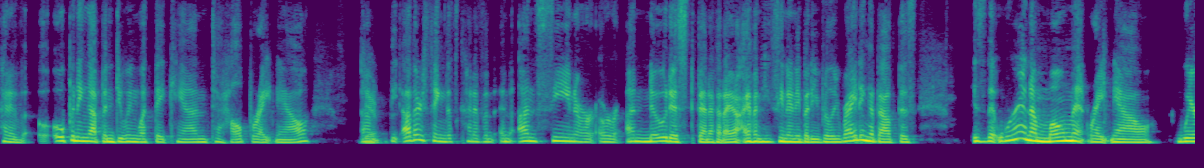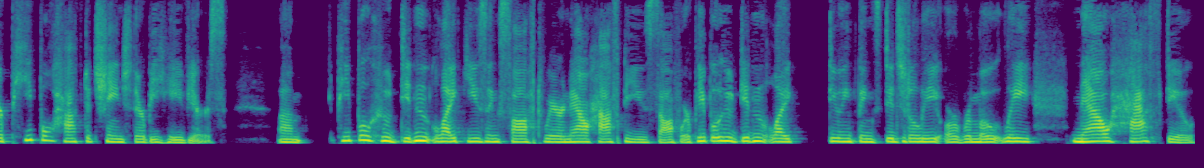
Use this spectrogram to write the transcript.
kind of opening up and doing what they can to help right now um, yep. The other thing that's kind of an, an unseen or, or, unnoticed benefit, I, I haven't seen anybody really writing about this, is that we're in a moment right now where people have to change their behaviors. Um, people who didn't like using software now have to use software. People who didn't like doing things digitally or remotely now have to.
